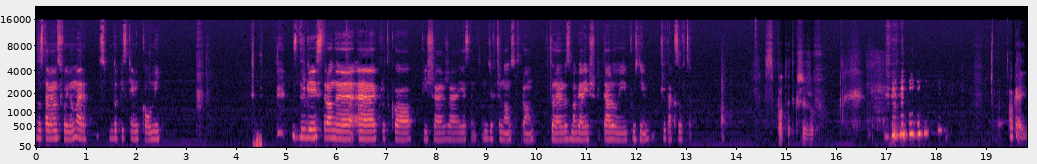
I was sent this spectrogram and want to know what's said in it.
zostawiam swój numer z dopiskiem call me. Z drugiej strony e, krótko piszę, że jestem tą dziewczyną, z którą wczoraj rozmawiali w szpitalu i później przy taksówce. Spotet krzyżów. Okej,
